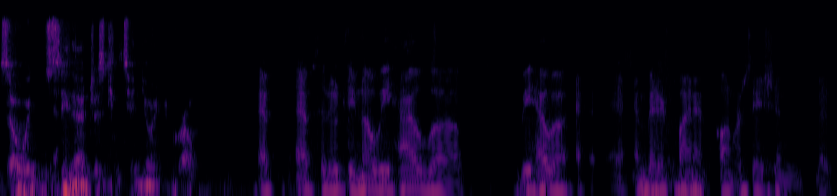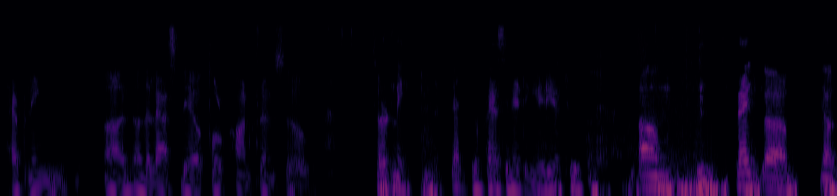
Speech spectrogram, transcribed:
So we see that just continuing to grow. Absolutely. No, we have uh, we have a, embedded finance conversation happening uh, on the last day of our conference. So certainly that's a fascinating area too. Um, Greg, uh, now,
